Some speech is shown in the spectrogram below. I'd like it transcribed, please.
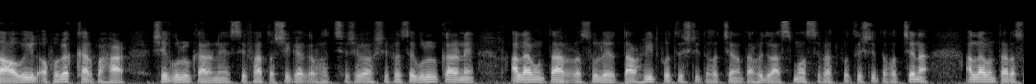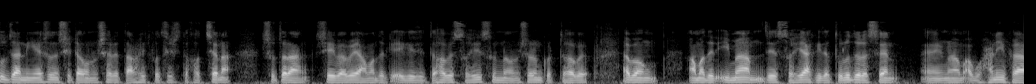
তাওয়িল, অপব্যাখ্যার পাহাড়, সেগুলোর কারণে সিফাত অস্বীকার হচ্ছে সেগুলোর কারণে আল্লাহ এবং তার রসুলের তাহিদ প্রতিষ্ঠিত হচ্ছে না তাহিদুল আসমা সিফাত প্রতিষ্ঠিত হচ্ছে না। আল্লাহ এবং তার রসুল জানিয়ে এসেছেন সেটা অনুসারে তাহিদ প্রতিষ্ঠিত হচ্ছে না। সুতরাং সেইভাবে আমাদেরকে এগিয়ে যেতে হবে, সহি শূন্য অনুসরণ করতে হবে এবং আমাদের ইমাম যে সহিয়া আকিদা তুলে ধরেছেন ইমাম আবু হানিফা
